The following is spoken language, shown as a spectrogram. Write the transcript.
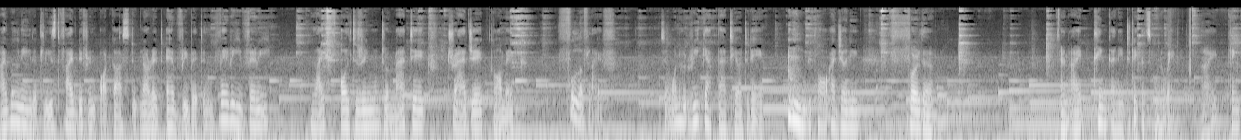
I will need at least five different podcasts to narrate every bit and very, very life altering, dramatic, tragic, comic, full of life. So I want to recap that here today before I journey further. And I think I need to take that spoon away. I think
